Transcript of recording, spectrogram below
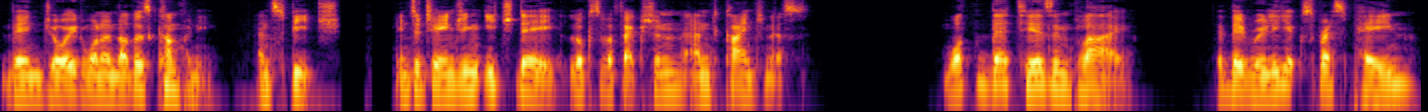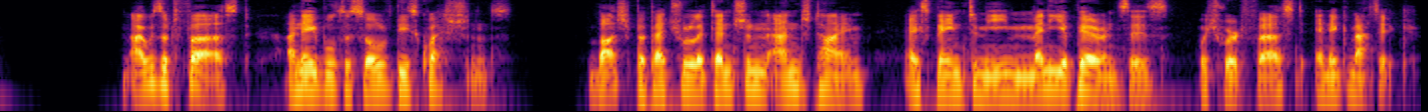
they enjoyed one another's company and speech, interchanging each day looks of affection and kindness. What did their tears imply? Did they really express pain? I was at first unable to solve these questions, but perpetual attention and time explained to me many appearances which were at first enigmatic.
